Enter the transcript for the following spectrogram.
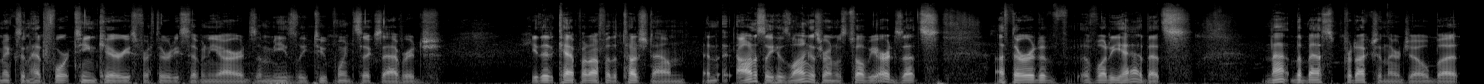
Mixon had 14 carries for 37 yards, a measly 2.6 average. He did cap it off with a touchdown, and honestly, his longest run was 12 yards. That's a third of, of what he had. That's not the best production there, Joe, but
